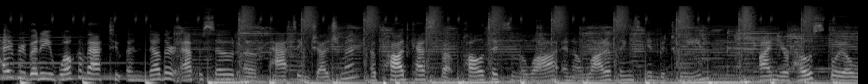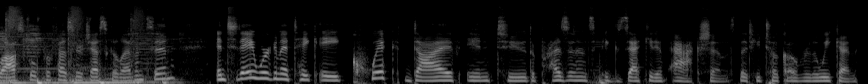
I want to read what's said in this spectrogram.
Hi, everybody. Welcome back to another episode of Passing Judgment, a podcast about politics and the law and a lot of things in between. I'm your host, Loyola Law School Professor Jessica Levinson, and today we're going to take a quick dive into the president's executive actions that he took over the weekend.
